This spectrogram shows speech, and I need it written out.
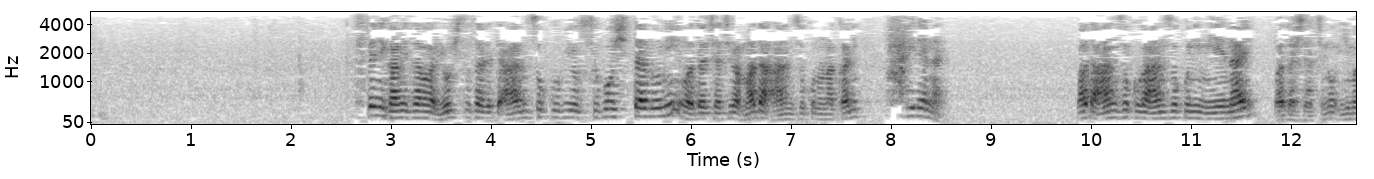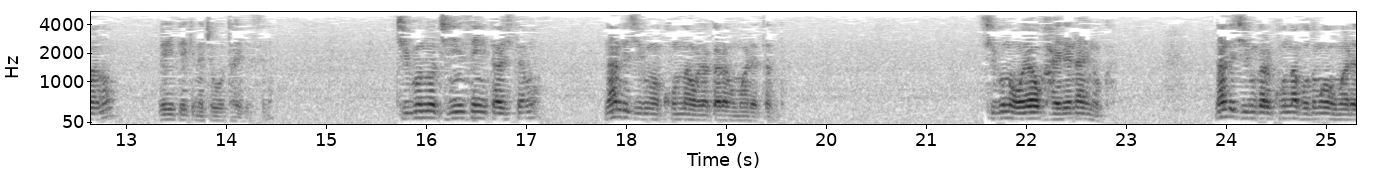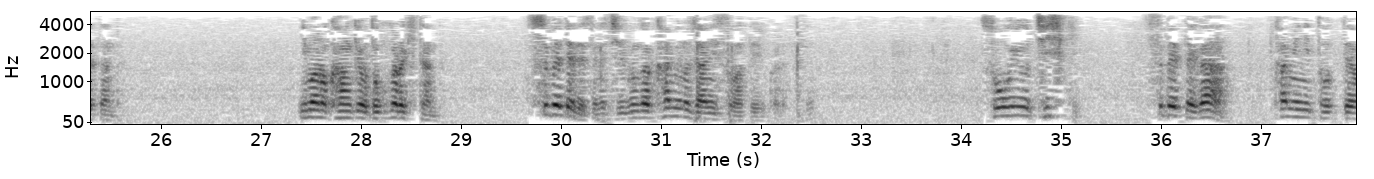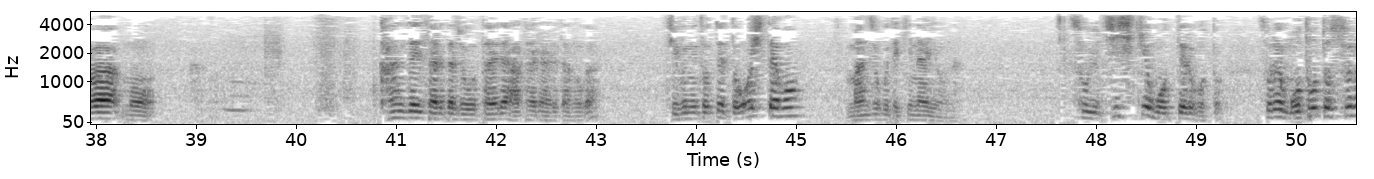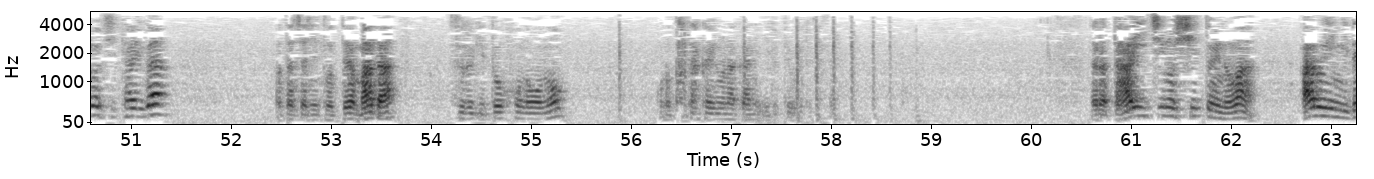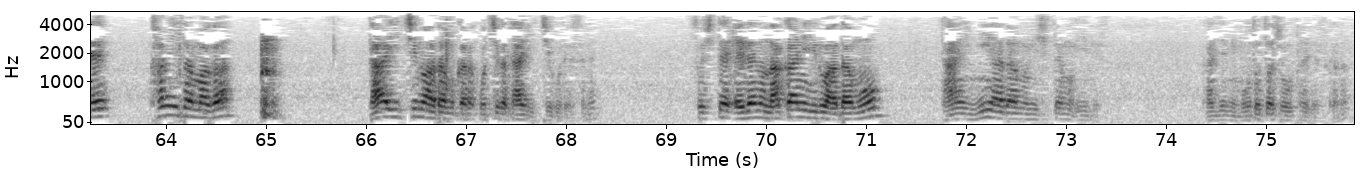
すでに神様が良しとされて安息日を過ごしたのに私たちはまだ安息の中に入れない。まだ安息が安息に見えない私たちの今の霊的な状態ですね。自分の人生に対してもなんで自分はこんな親から生まれたんだ。自分の親を変えれないのか。なんで自分からこんな子供が生まれたんだ。今の環境はどこから来たんだ？全てですね。自分が神の座に座っているからですね。そういう知識。全てが神にとってはもう完成された状態で与えられたのが自分にとってどうしても満足できないようなそういう知識を持っていること。それを元とする自体が私たちにとってはまだ剣と炎のこの戦いの中にいるということですね。だから第一の死というのはある意味で神様が 第一のアダムからこっちが第一号ですね。そしてエデンの中にいるアダムを第二アダムにしてもいいです。完全に戻った状態ですから。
